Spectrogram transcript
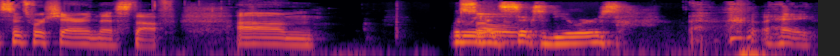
since we're sharing this stuff, um, when we so, had six viewers. hey,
